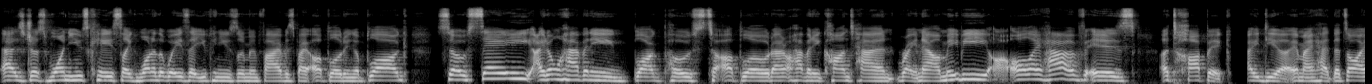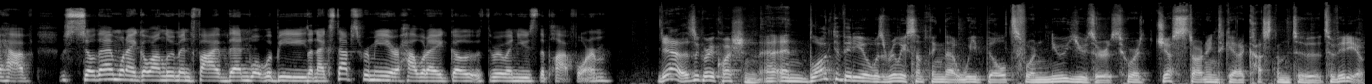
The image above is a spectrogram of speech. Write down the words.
as just one use case. Like one of the ways that you can use Lumen 5 is by uploading a blog. So, say I don't have any blog posts to upload, I don't have any content right now. Maybe all I have is a topic idea in my head. That's all I have. So then when I go on Lumen 5, then what would be the next steps for me or how would I go through and use the platform? Yeah, that's a great question. And blog to video was really something that we built for new users who are just starting to get accustomed to, to video.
